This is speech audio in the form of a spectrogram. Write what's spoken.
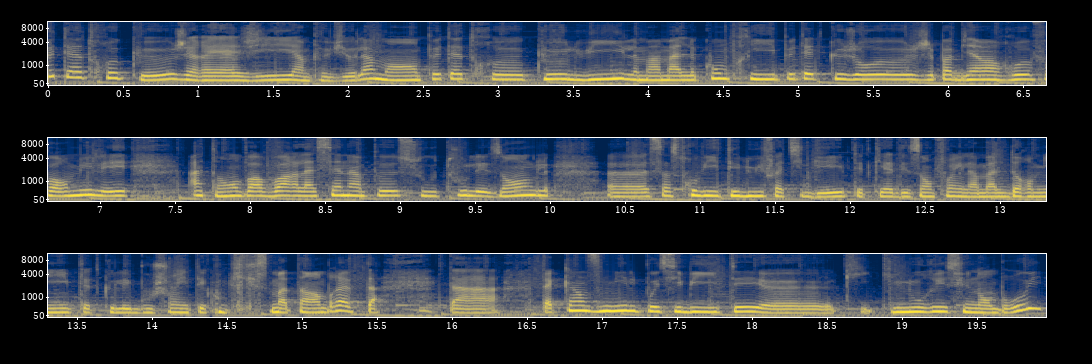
Peut-être que j'ai réagi un peu violemment, peut-être que lui, il m'a mal compris, peut-être que je j'ai pas bien reformulé. Attends, on va voir la scène un peu sous tous les angles. Euh, ça se trouve, il était lui fatigué, peut-être qu'il y a des enfants, il a mal dormi, peut-être que les bouchons étaient compliqués ce matin. Bref, t'as as, as 15 000 possibilités euh, qui, qui, nourrissent une embrouille.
